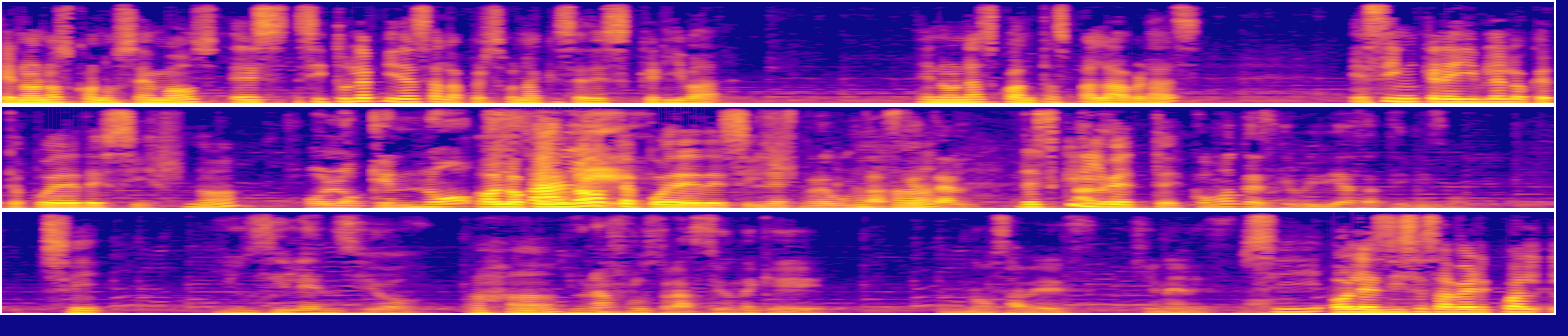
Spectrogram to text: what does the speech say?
que no nos conocemos es si tú le pides a la persona que se describa en unas cuantas palabras, es increíble lo que te puede decir, ¿no? O lo que no O lo que no te puede decir. Les preguntas, ¿qué tal? Descríbete. ¿Cómo te describirías a ti mismo? Sí. Y un silencio Ajá. y una frustración de que no sabes quién eres. Sí, o les dices, a ver, ¿cuál,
